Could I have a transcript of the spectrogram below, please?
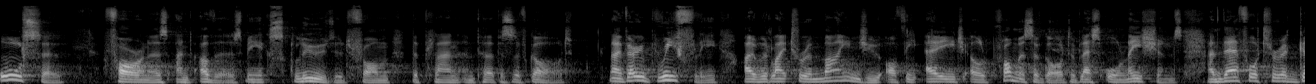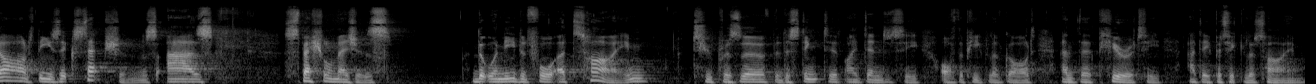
also foreigners and others being excluded from the plan and purposes of God. Now, very briefly, I would like to remind you of the age old promise of God to bless all nations, and therefore to regard these exceptions as special measures that were needed for a time to preserve the distinctive identity of the people of God and their purity at a particular time.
